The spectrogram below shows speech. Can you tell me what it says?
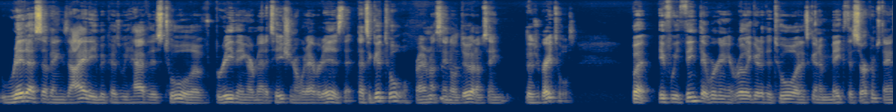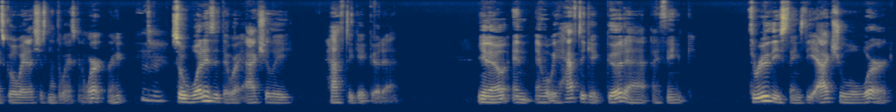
rid us of anxiety because we have this tool of breathing or meditation or whatever it is, that that's a good tool, right? I'm not saying don't do it. I'm saying those are great tools. But if we think that we're going to get really good at the tool and it's going to make the circumstance go away, that's just not the way it's going to work, right? Mm-hmm. So, what is it that we actually have to get good at? You know, and and what we have to get good at, I think, through these things, the actual work.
